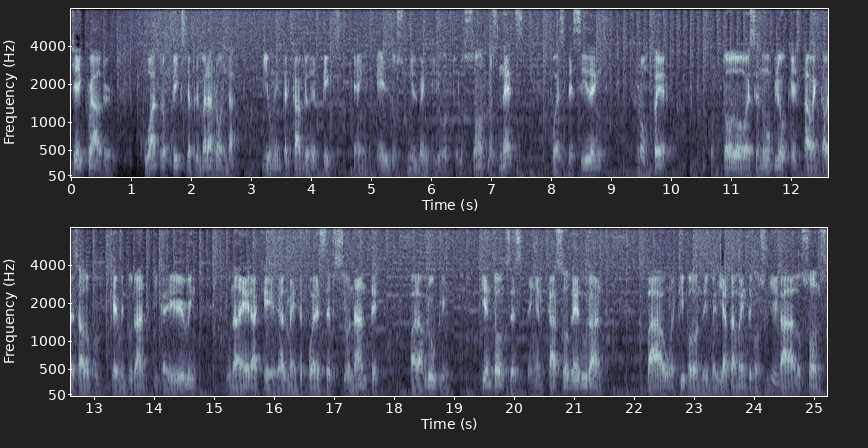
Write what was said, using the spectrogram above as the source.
Jay Crowder, cuatro picks de primera ronda y un intercambio de picks en el 2028. Los, los Nets pues deciden romper con todo ese núcleo que estaba encabezado por Kevin Durant y Kyrie Irving, una era que realmente fue decepcionante para Brooklyn. Y entonces, en el caso de Durant, va a un equipo donde inmediatamente con su llegada a los Suns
